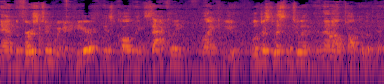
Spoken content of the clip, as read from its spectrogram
And the first tune we're going to hear is called Exactly Like You. We'll just listen to it, and then I'll talk a little bit.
